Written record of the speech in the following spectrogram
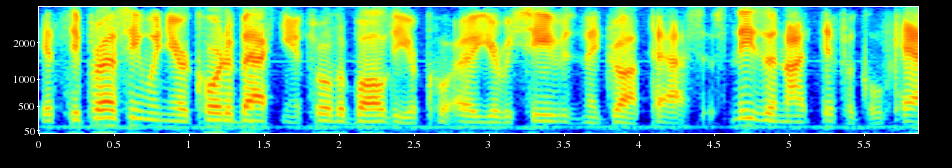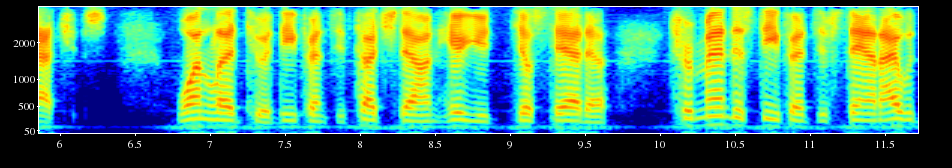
It's depressing when you're a quarterback and you throw the ball to your uh, your receivers and they drop passes. And these are not difficult catches. One led to a defensive touchdown. Here you just had a tremendous defensive stand. I would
